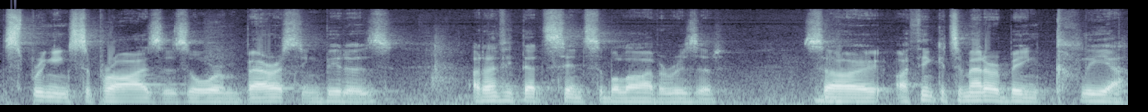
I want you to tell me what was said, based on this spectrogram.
springing surprises or embarrassing bidders, I don't think that's sensible either, is it? So I think it's a matter of being clear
